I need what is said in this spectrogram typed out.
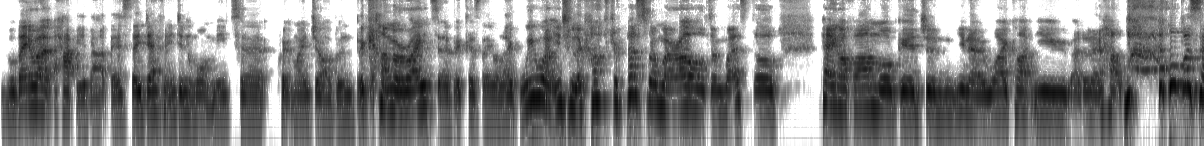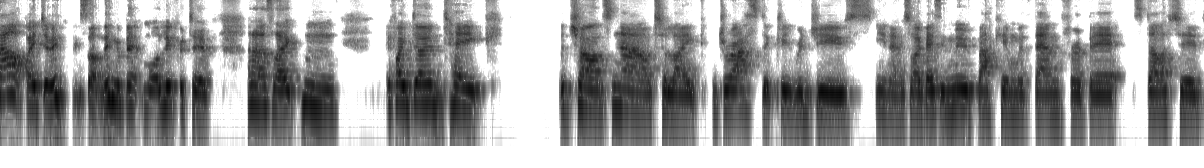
well, they weren't happy about this. They definitely didn't want me to quit my job and become a writer because they were like, we want you to look after us when we're old and we're still paying off our mortgage. And, you know, why can't you, I don't know, help, help us out by doing something a bit more lucrative? And I was like, hmm, if I don't take the chance now to like drastically reduce, you know, so I basically moved back in with them for a bit, started.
